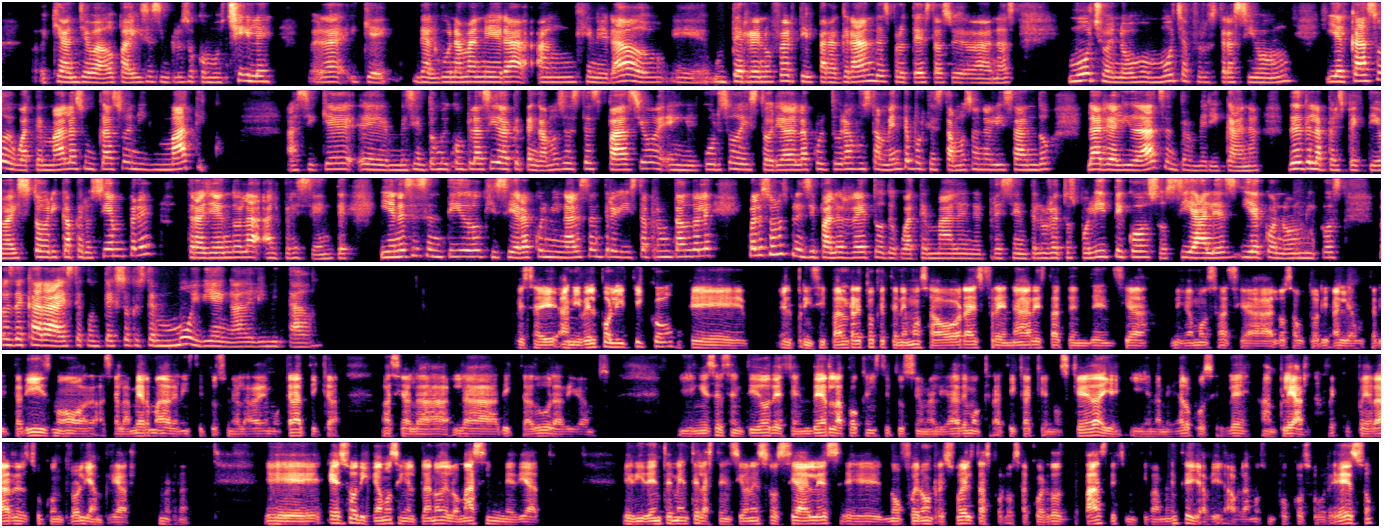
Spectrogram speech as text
que han llevado países incluso como Chile, ¿verdad? Y que de alguna manera han generado eh, un terreno fértil para grandes protestas ciudadanas mucho enojo, mucha frustración. Y el caso de Guatemala es un caso enigmático. Así que eh, me siento muy complacida que tengamos este espacio en el curso de Historia de la Cultura justamente porque estamos analizando la realidad centroamericana desde la perspectiva histórica, pero siempre trayéndola al presente. Y en ese sentido, quisiera culminar esta entrevista preguntándole cuáles son los principales retos de Guatemala en el presente, los retos políticos, sociales y económicos, pues de cara a este contexto que usted muy bien ha delimitado. Pues eh, a nivel político, eh, el principal reto que tenemos ahora es frenar esta tendencia, digamos, hacia los autor el autoritarismo, hacia la merma de la institucionalidad democrática, hacia la, la, dictadura, digamos. Y en ese sentido, defender la poca institucionalidad democrática que nos queda y, y en la medida de lo posible ampliarla, recuperar su control y ampliarla, ¿verdad? Eh, eso, digamos, en el plano de lo más inmediato. Evidentemente, las tensiones sociales eh, no fueron resueltas por los acuerdos de paz, definitivamente, ya hablamos un poco sobre eso.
